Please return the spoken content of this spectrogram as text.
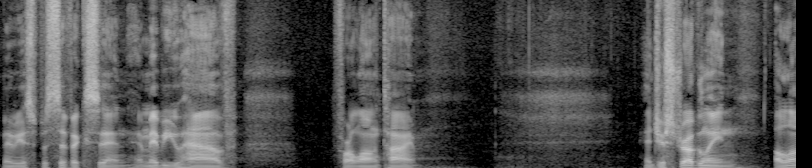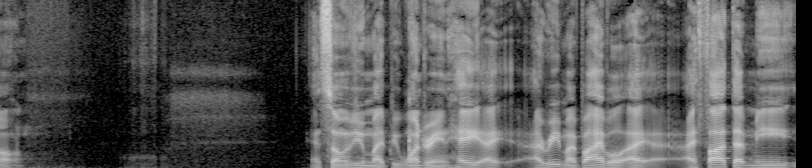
maybe a specific sin, and maybe you have for a long time. And you're struggling alone. And some of you might be wondering, hey, I, I read my Bible. I, I thought that me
